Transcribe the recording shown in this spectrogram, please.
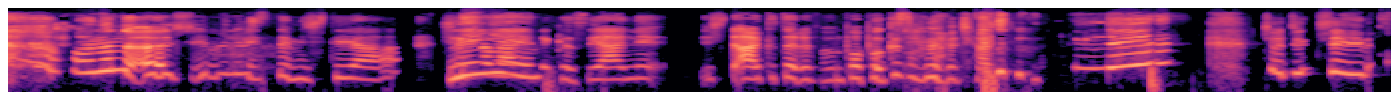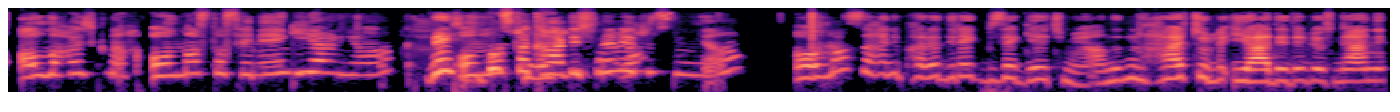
Onun ölçümünü istemişti ya. Neyin? şakası. Yani işte arka tarafın popo kısmını ölçer. Çocuk şey Allah aşkına olmazsa seneye giyer ya. Ve Olmazsa kardeşine verirsin ya. Olmazsa hani para direkt bize geçmiyor. Anladın mı? Her türlü iade edebiliyorsun. Yani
